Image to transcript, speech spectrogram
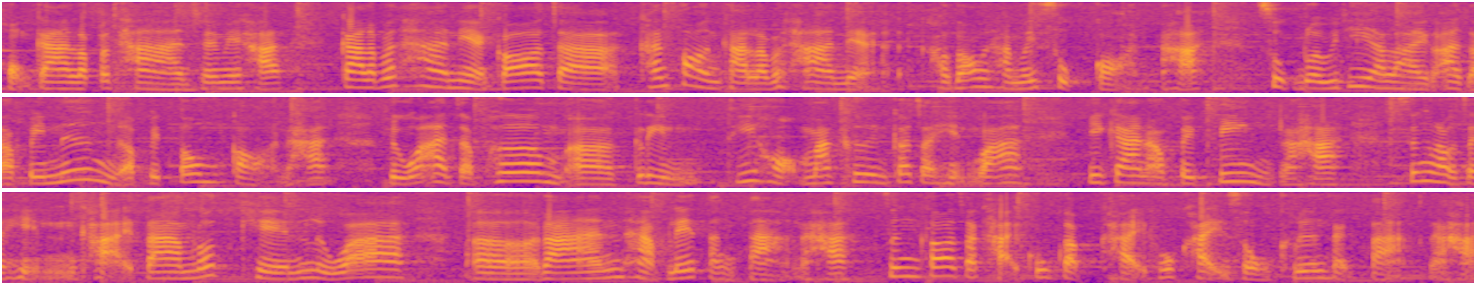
ของการรับประทานใช่ไหมคะ การรับประทานเนี่ยก็จะขั้นตอนการรับประทานเนี่ยเขาต้องไปทำให้สุกก่อนนะคะ สุกโดยวิธีอะไรก็อาจจะเอาไปนึ่งหรือเอาไปต้มก่อนนะคะ หรือว่าอาจจะเพิ่มกลิ่นที่หอมมากขึ้น ก็จะเห็นว่ามีการเอาไปปิ้งนะคะ ซึ่งเราจะเห็นขายตามรถเข็นหรือว่าร้านหาบเล่ต่างๆนะคะ ซึ่งก็จะขายคู่กับไข่พวกไข่ส่งเครื่องต่างๆนะคะ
